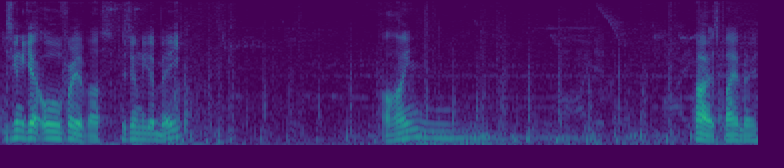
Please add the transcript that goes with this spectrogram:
He's gonna get all three of us. He's gonna get me. I'm... Oh, it's Bailey.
